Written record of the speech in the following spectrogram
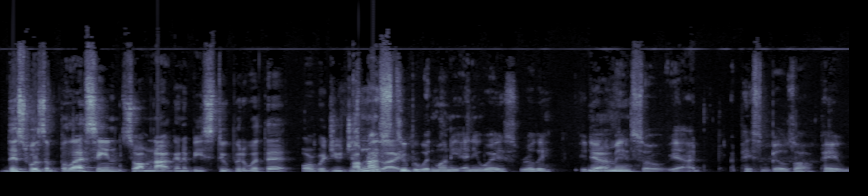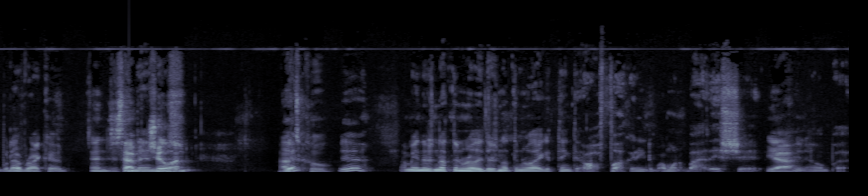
this was a blessing, so I'm not gonna be stupid with it, or would you just? I'm not like, stupid with money anyways, really. You know what I mean? So yeah, I'd, Pay some bills off, pay whatever I could. and just and have it then chilling. That's Yeah. cool. Yeah. I mean, there's nothing really. There's nothing really I could think that. Oh fuck, I need to. I want to buy this shit. Yeah. You know, but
